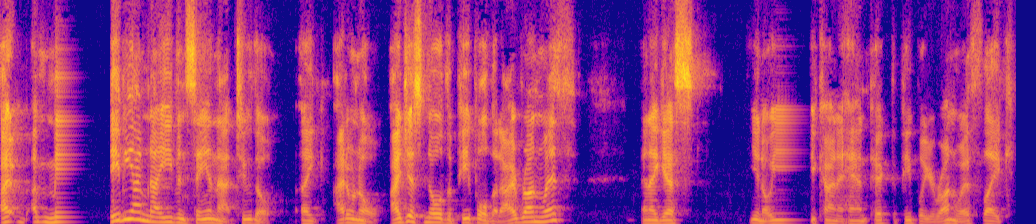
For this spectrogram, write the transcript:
I, I maybe I'm not even saying that too, though. Like I don't know. I just know the people that I run with, and I guess you know you, you kind of handpick the people you run with. Like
